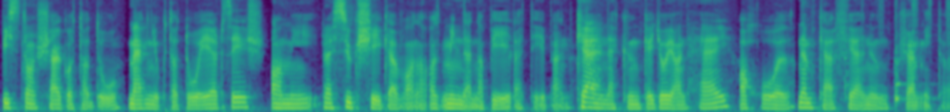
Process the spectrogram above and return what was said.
biztonságot adó, megnyugtató érzés, amire szüksége van a mindennapi életében. Kell nekünk egy olyan hely, ahol nem kell félnünk semmitől.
